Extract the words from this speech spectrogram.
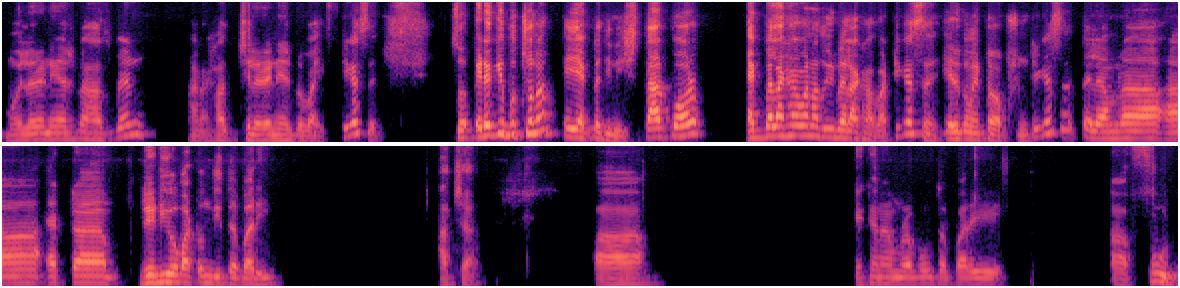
মহিলারা নিয়ে আসবে হাজবেন্ড আর ছেলেরা নিয়ে আসবে ওয়াইফ ঠিক আছে? তো এটা কি বুঝছ না? এই একটা জিনিস। তারপর এক বেলা খাবা না দুই বেলা খাবা, ঠিক আছে? এরকম একটা অপশন ঠিক আছে? তাহলে আমরা একটা রেডিও বাটন দিতে পারি। আচ্ছা এখানে আমরা বলতে পারি ফুড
